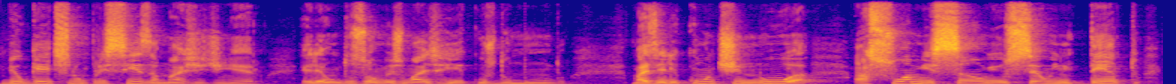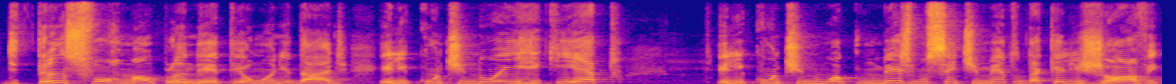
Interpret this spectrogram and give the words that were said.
Bill Gates não precisa mais de dinheiro. Ele é um dos homens mais ricos do mundo mas ele continua a sua missão e o seu intento de transformar o planeta e a humanidade. Ele continua irrequieto. Ele continua com o mesmo sentimento daquele jovem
